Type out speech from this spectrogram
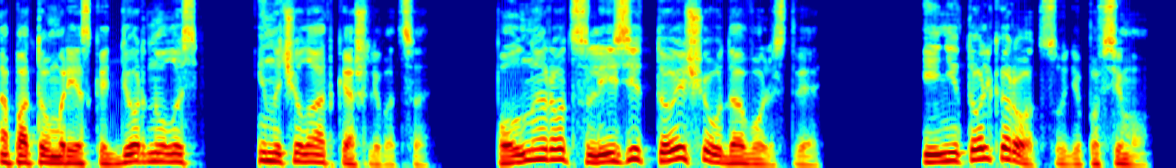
а потом резко дернулась и начала откашливаться. Полный рот слизи — то еще удовольствие. И не только рот, судя по всему.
